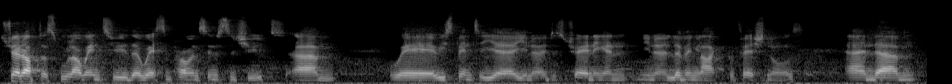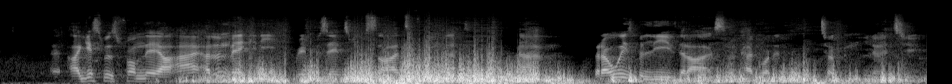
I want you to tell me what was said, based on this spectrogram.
straight after school, I went to the Western Province Institute, um, where we spent a year, you know, just training and you know living like professionals. And um, I guess it was from there. I, I didn't make any representative sides from that, um, but I always believed that I sort of had what it took, you know, to,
